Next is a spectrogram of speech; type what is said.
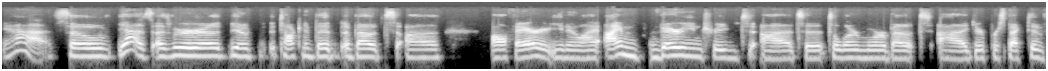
Yeah. So yeah, as, as we were uh, you know talking a bit about uh, off air, you know, I I'm very intrigued uh, to to learn more about uh, your perspective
